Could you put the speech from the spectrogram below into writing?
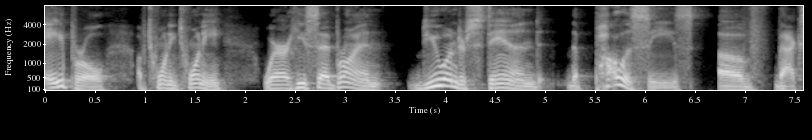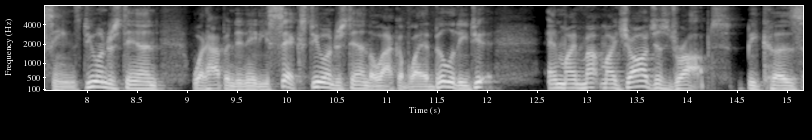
April of 2020, where he said, Brian, do you understand the policies of vaccines? Do you understand what happened in 86? Do you understand the lack of liability? And my, my jaw just dropped because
